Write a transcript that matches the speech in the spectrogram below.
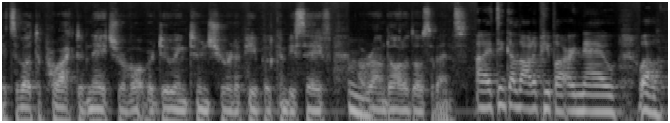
it's about the proactive nature of what we're doing to ensure that people can be safe mm. around all of those events. And I think a lot of people are now, well,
